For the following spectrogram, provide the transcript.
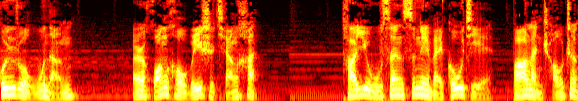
昏弱无能，而皇后韦氏强悍，他与武三思内外勾结，扒烂朝政。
